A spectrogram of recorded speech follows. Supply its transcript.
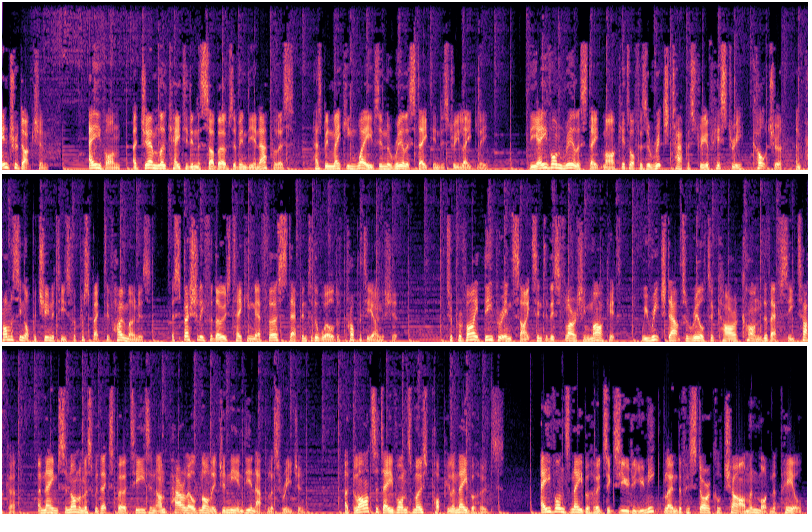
Introduction Avon, a gem located in the suburbs of Indianapolis, has been making waves in the real estate industry lately. The Avon real estate market offers a rich tapestry of history, culture, and promising opportunities for prospective homeowners, especially for those taking their first step into the world of property ownership. To provide deeper insights into this flourishing market, we reached out to realtor Cara Conde of FC Tucker, a name synonymous with expertise and unparalleled knowledge in the Indianapolis region. A glance at Avon's most popular neighborhoods. Avon's neighborhoods exude a unique blend of historical charm and modern appeal.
